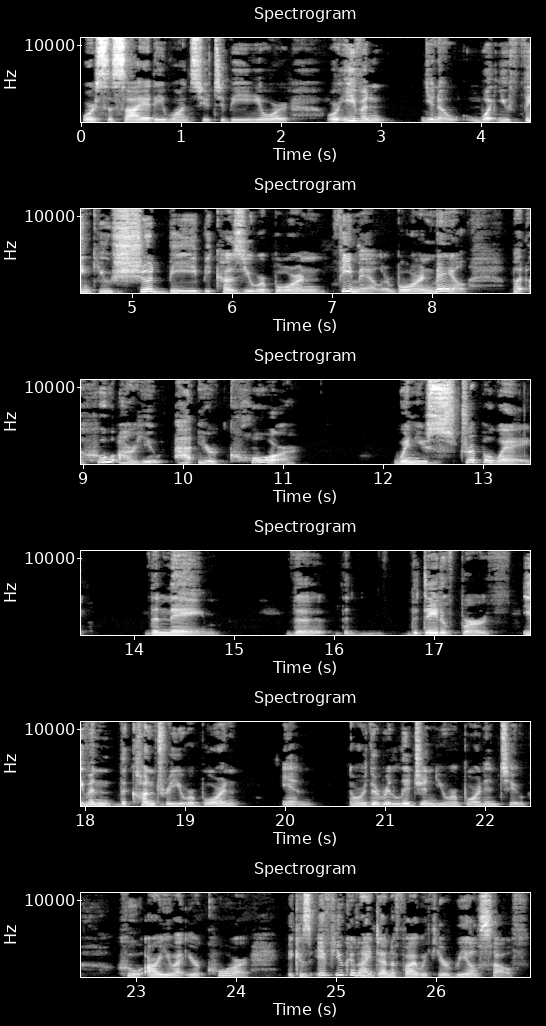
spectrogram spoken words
or society wants you to be or, or even, you know, what you think you should be because you were born female or born male. But who are you at your core when you strip away the name, the, the, the date of birth, even the country you were born in or the religion you were born into. Who are you at your core? Because if you can identify with your real self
